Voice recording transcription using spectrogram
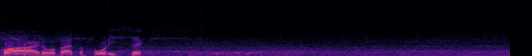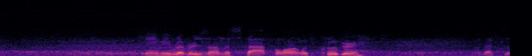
Far to about the 46. Jamie Rivers on the stop along with Krueger. Well, that's the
